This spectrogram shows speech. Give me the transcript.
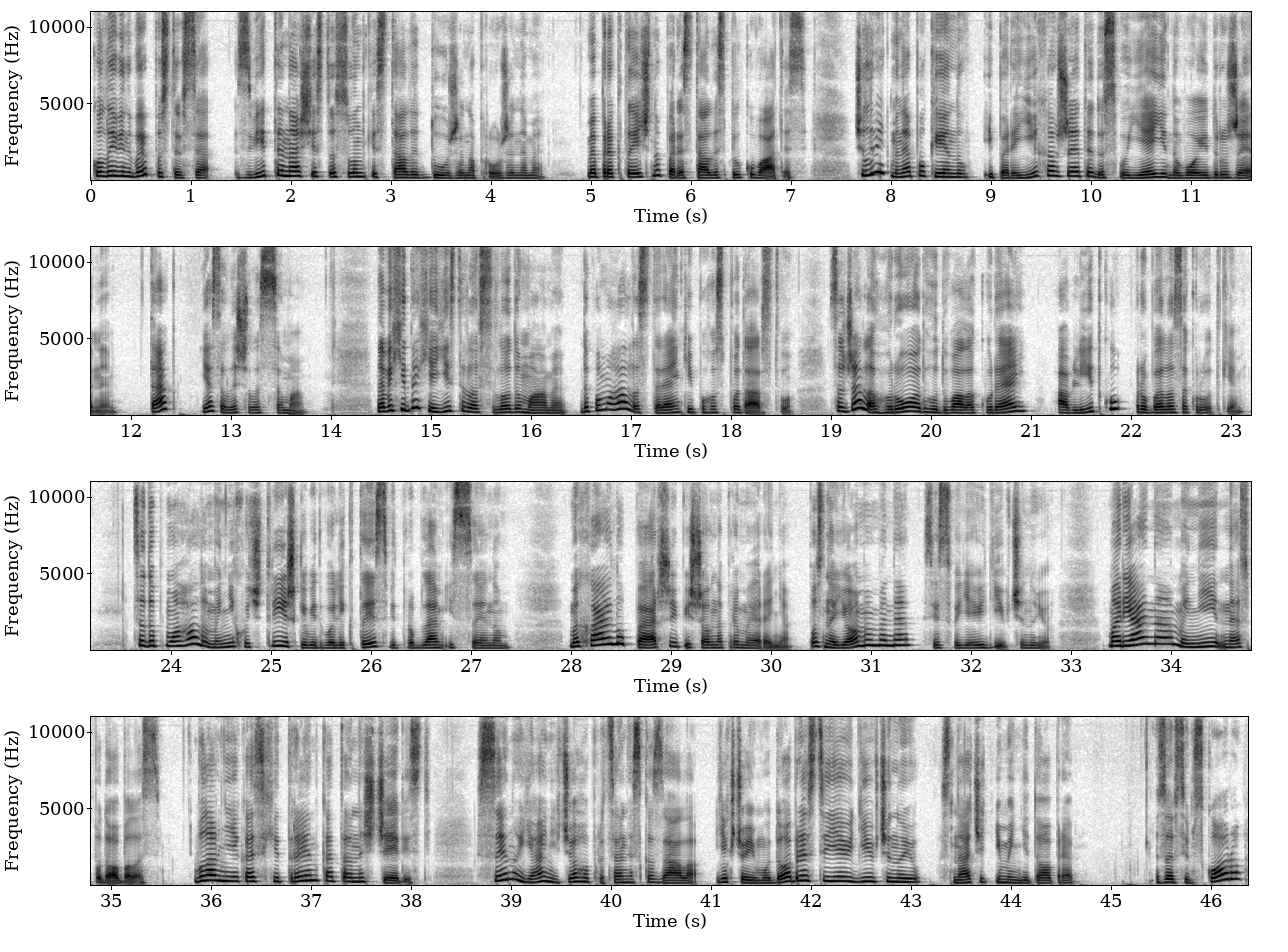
Коли він випустився, звідти наші стосунки стали дуже напруженими. Ми практично перестали спілкуватись. Чоловік мене покинув і переїхав жити до своєї нової дружини. Так, я залишилась сама. На вихідних я їздила в село до мами, допомагала старенькій по господарству, саджала город, годувала курей, а влітку робила закрутки. Це допомагало мені хоч трішки відволіктись від проблем із сином. Михайло перший пішов на примирення, познайомив мене зі своєю дівчиною. Мар'яна мені не сподобалась. Була в ній якась хитринка та нещирість. Сину я нічого про це не сказала. Якщо йому добре з цією дівчиною, значить і мені добре. Зовсім скоро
